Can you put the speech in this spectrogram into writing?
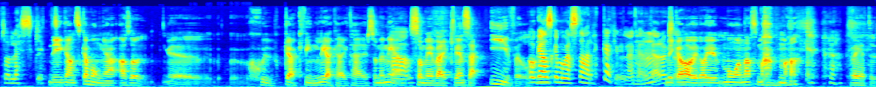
så läskigt. Det är ganska många, alltså eh, sjuka kvinnliga karaktärer som är med. Ja. Som är verkligen så här evil. Och ganska många starka kvinnliga karaktärer också. Vilka har vi? Vi har ju Monas mamma. Vad heter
